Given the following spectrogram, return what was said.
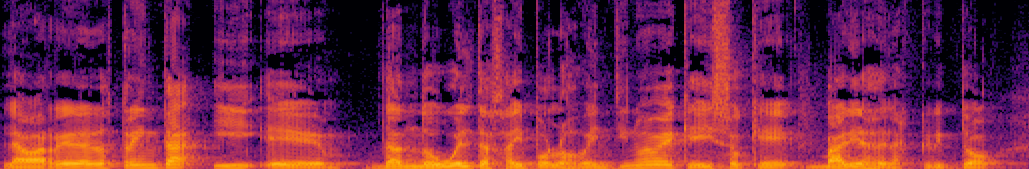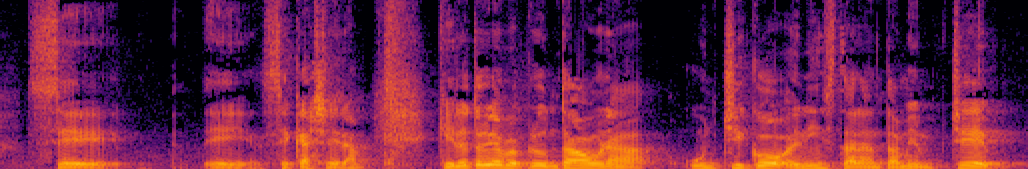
la barrera de los 30 y eh, dando vueltas ahí por los 29, que hizo que varias de las cripto se, eh, se cayeran. Que el otro día me preguntaba una, un chico en Instagram también, che,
